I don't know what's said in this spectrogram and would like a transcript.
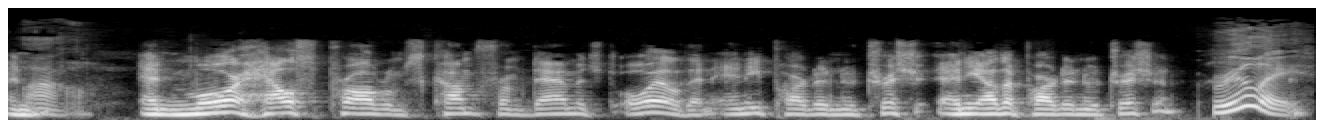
And wow. and more health problems come from damaged oil than any part of nutrition any other part of nutrition. Really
